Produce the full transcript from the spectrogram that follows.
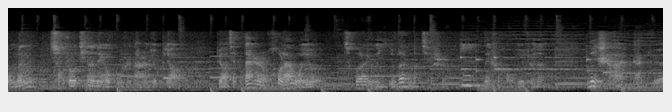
我们小时候听的那个故事当然就比较比较简单，但是后来我就后来有个疑问嘛，其实，嗯，那时候我就觉得，为啥感觉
